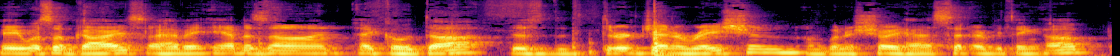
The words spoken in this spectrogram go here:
Hey, what's up guys? I have an Amazon Echo Dot. This is the third generation. I'm going to show you how to set everything up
